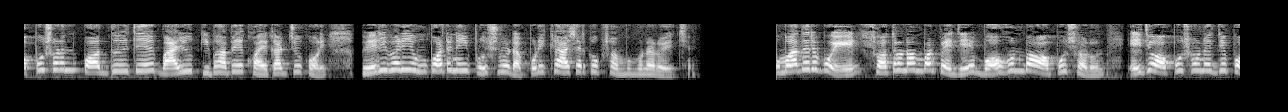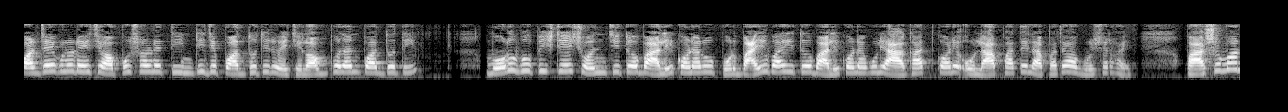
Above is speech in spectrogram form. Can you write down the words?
অপসরণ পদ্ধতিতে বায়ু কীভাবে ক্ষয়কার্য করে? ভেরি ভেরি ইম্পর্টেন্ট এই প্রশ্নটা, পরীক্ষা আসার খুব সম্ভাবনা রয়েছে। তোমাদের বইয়ের সতেরো নম্বর পেজে বহন বা অপসরণ, এই যে অপসরণের যে পর্যায়গুলো রয়েছে, অপসরণের তিনটি যে পদ্ধতি রয়েছে, লম্ফদান পদ্ধতি, মরুভূপৃষ্ঠে সঞ্চিত বালিকণার উপর বায়ুবাহিত বালিকণাগুলি আঘাত করে ও লাফাতে লাফাতে অগ্রসর হয়। ভাসমান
